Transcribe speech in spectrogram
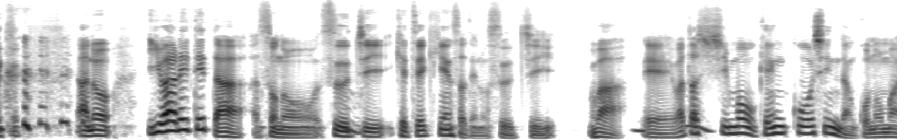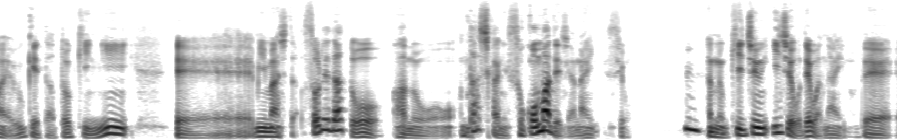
あの、言われてた、その数値、血液検査での数値は、うん。えー私も健康診断この前受けた時に、えー見ました。それだと、あの、確かにそこまでじゃないんですよ。うん。あの、基準以上ではないので、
